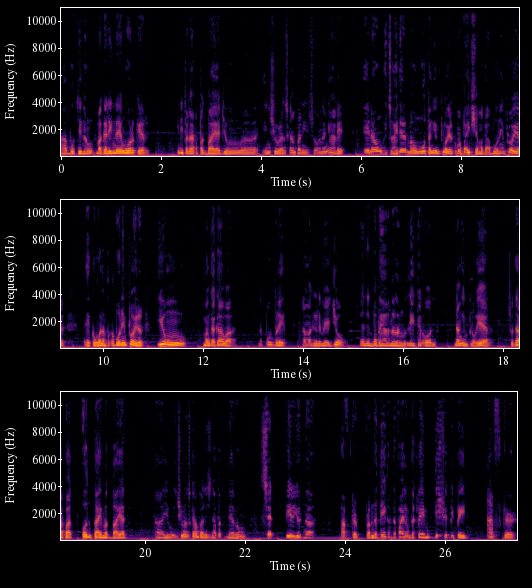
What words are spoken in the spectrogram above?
Abuti ng magaling na yung worker, hindi pa nakapagbayad yung uh, insurance company. So ang nangyari, eh naung, it's either mangungutang employer, kung mabait siya, mag-aabono employer, eh kung walang pang-abono employer, yung manggagawa na pobre ang magremedyo and then babayaran na lang later on ng employer. So dapat on time magbayad uh, yung insurance companies dapat merong set period na after from the date of the filing of the claim this should be paid after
